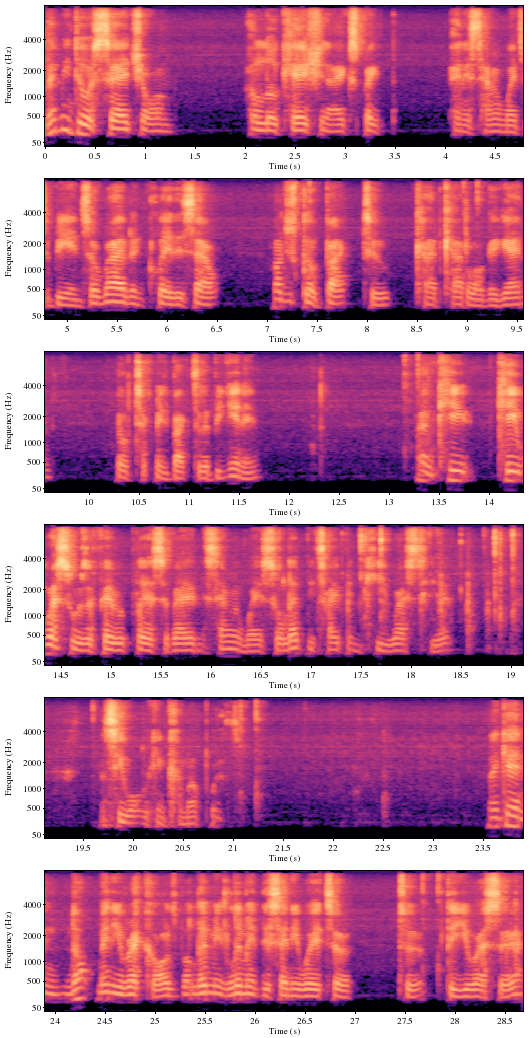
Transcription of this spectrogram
Let me do a search on a location I expect Ernest Hemingway to be in. So rather than clear this out, I'll just go back to card catalog again. It'll take me back to the beginning. And Key, Key West was a favorite place of Ernest Hemingway, so let me type in Key West here and see what we can come up with. And again, not many records, but let me limit this anyway to, to the USA.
